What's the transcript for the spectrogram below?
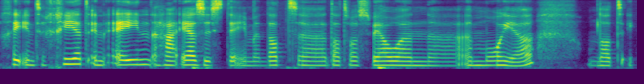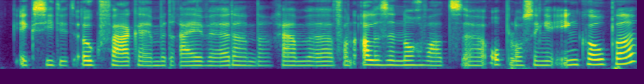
geïntegreerd in één HR-systeem. En dat, uh, dat was wel een, uh, een mooie. Omdat ik, ik zie dit ook vaker in bedrijven. Hè. Dan, dan gaan we van alles en nog wat uh, oplossingen inkopen.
